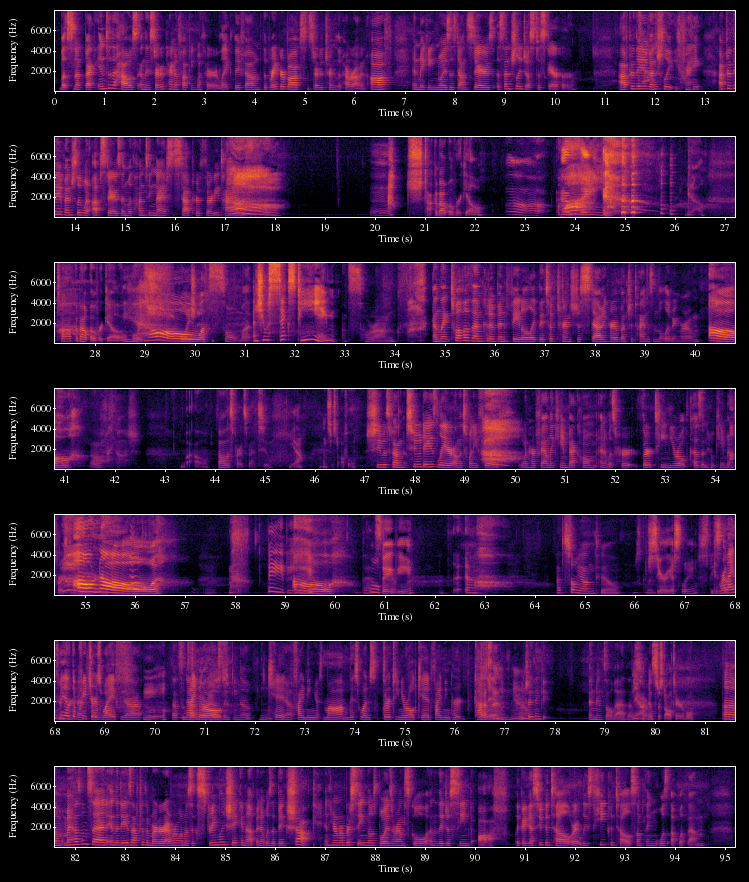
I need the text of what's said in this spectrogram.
But snuck back into the house and they started kind of fucking with her. Like they found the breaker box and started turning the power on and off and making noises downstairs, essentially just to scare her. After they eventually, right? After they eventually went upstairs and with hunting knives stabbed her 30 times. Shh, talk about overkill. Why? Yeah. Talk about overkill. Yeah. Holy sh- No. holy shit. so much. And she was 16. That's so wrong. And like 12 of them could have been fatal. Like they took turns just stabbing her a bunch of times in the living room. Oh. Oh my gosh. Wow. Oh, this part's bad too. Yeah. It's just awful. She was found two days later on the 24th when her family came back home, and it was her 13 year old cousin who came in first. Oh no. no. Baby. Oh. That's Oh, baby. That's so young too. I'm just gonna Seriously. just It reminds me of the preacher's for- wife. Yeah. Ugh. That's exactly what I was Nine-year-old. thinking of. Kid Yep. finding his mom. This one's thirteen year old kid finding her cousin. Cousin. yeah. Which I think, I mean, it's all bad. That's Yeah, terrible. it's just all terrible. Um, my husband said in the days after the murder, everyone was extremely shaken up and it was a big shock. And he remembers seeing those boys around school and they just seemed off. Like, I guess you could tell, or at least he could tell, something was up with them.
